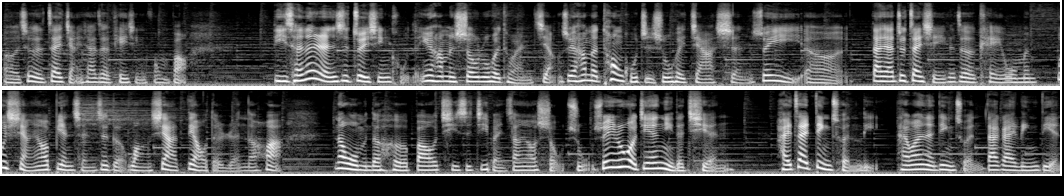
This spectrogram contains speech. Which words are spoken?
呃，这个再讲一下这个 K 型风暴，底层的人是最辛苦的，因为他们收入会突然降，所以他们的痛苦指数会加深，所以呃，大家就再写一个这个 K，我们不想要变成这个往下掉的人的话，那我们的荷包其实基本上要守住，所以如果今天你的钱还在定存里。台湾的定存大概零点，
